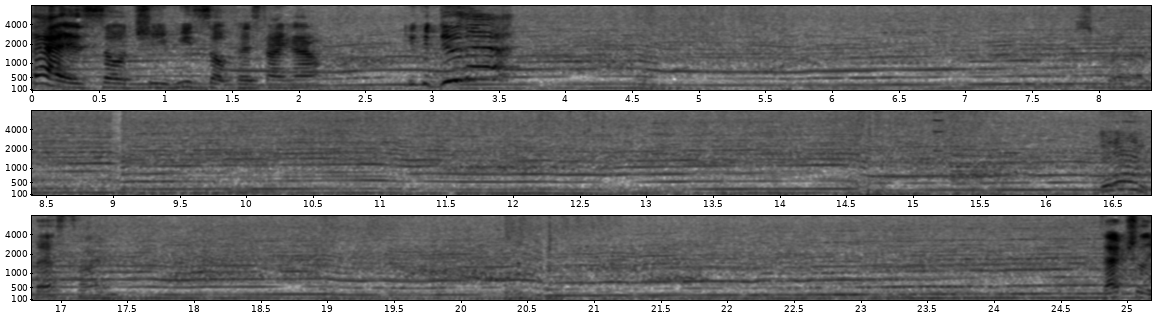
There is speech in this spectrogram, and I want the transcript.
That is so cheap. He's so pissed right now. You could do that? Scrub. Damn, best time. It's actually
